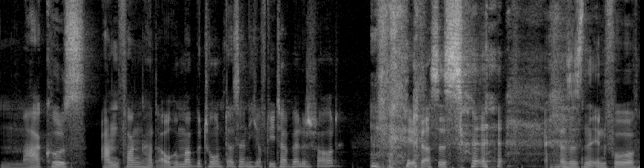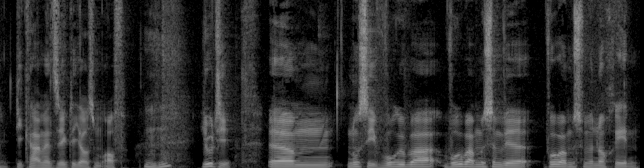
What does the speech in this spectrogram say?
Markus Anfang hat auch immer betont, dass er nicht auf die Tabelle schaut. Okay, das ist, das ist eine Info, die kam jetzt wirklich aus dem Off. Mhm. Juti, ähm, Nussi, worüber, worüber, müssen wir, worüber müssen wir noch reden?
